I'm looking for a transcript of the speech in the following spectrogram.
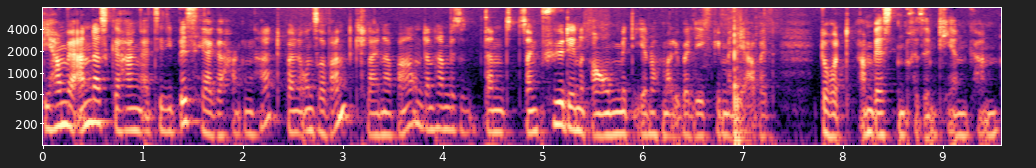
die haben wir anders gehangen, als sie die bisher gehangen hat, weil unsere Wand kleiner war. Und dann haben wir dann sozusagen für den Raum mit ihr nochmal überlegt, wie man die Arbeit dort am besten präsentieren kann.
